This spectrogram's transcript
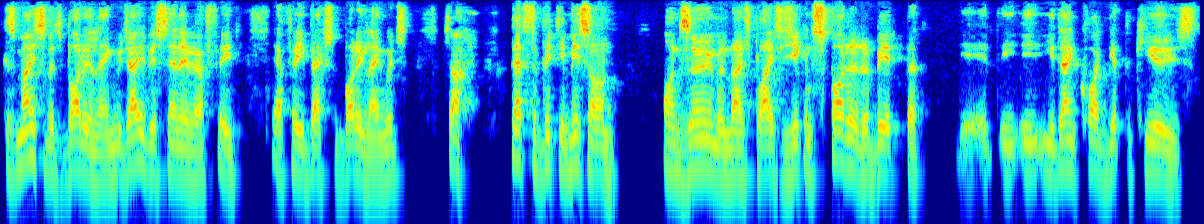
because most of it's body language. 80% of our feed, our feedback's from body language. So that's the bit you miss on, on Zoom and those places. You can spot it a bit, but it, it, you don't quite get the cues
